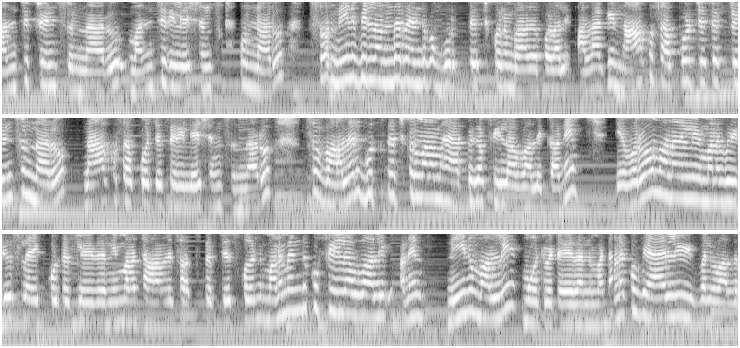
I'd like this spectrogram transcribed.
మంచి ఫ్రెండ్స్ ఉన్నారు మంచి రిలేషన్స్ ఉన్నారు. సో నేను వీళ్ళందరూ ఎందుకు గుర్తు తెచ్చుకొని బాధపడాలి. అలాగే నాకు సపోర్ట్ చేసే ఫ్రెండ్స్ ఉన్నారు. నాకు సపోర్ట్ చేసే రిలేషన్స్ ఉన్నారు. సో వాళ్ళని గుర్తు తెచ్చుకొని మనం హ్యాపీగా ఫీల్ అవ్వాలి. కానీ ఎవరో మనల్ని మన వీడియోస్ లైక్ కొట్టట్లేదని మన ఛానల్ సబ్స్క్రైబ్ చేసుకోవాలని మనం ఎందుకు ఫీల్ అవ్వాలి అని నేను మళ్ళీ మోటివేట్ అయ్యేదన్నమాట. మనకు వాల్యూ ఇవ్వని వాళ్ళ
